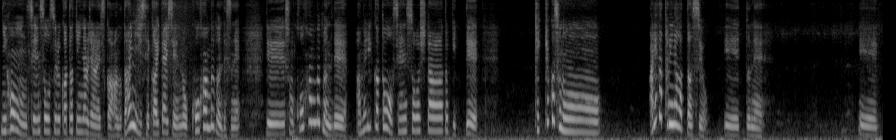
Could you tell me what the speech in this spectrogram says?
日本戦争する形になるじゃないですか。あの、第二次世界大戦の後半部分ですね。で、その後半部分で、アメリカと戦争した時って、結局その、あれが足りなかったんですよ。えー、っとね、えー、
